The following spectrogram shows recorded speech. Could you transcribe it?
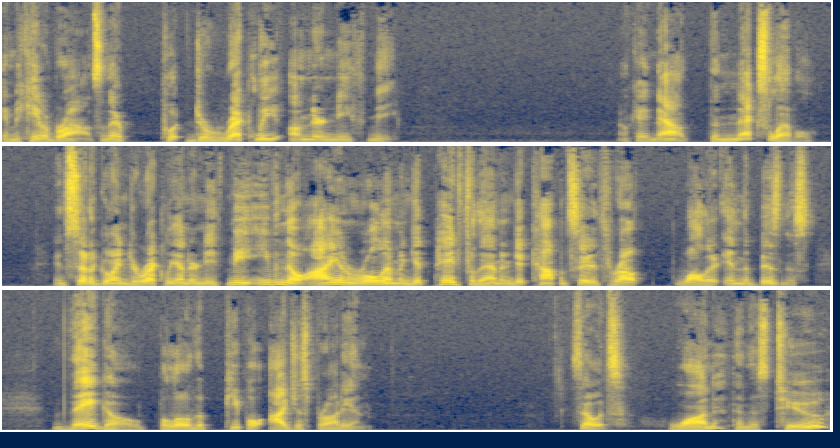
and became a bronze, and they're put directly underneath me. Okay, now the next level, instead of going directly underneath me, even though I enroll them and get paid for them and get compensated throughout while they're in the business, they go below the people I just brought in. So it's one, then there's two,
